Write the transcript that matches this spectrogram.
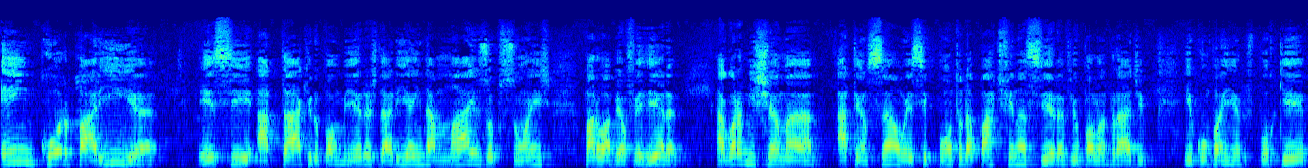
encorparia esse ataque do Palmeiras, daria ainda mais opções para o Abel Ferreira. Agora me chama atenção esse ponto da parte financeira, viu, Paulo Andrade e companheiros, porque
